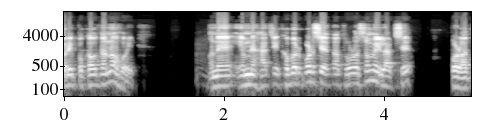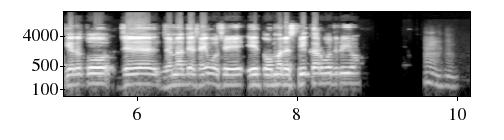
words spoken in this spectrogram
પરિપક્વતા ન હોય. અને એમને સાચી ખબર પડશે તો થોડો સમય લાગશે. પણ અત્યારે તો જે જનાદેશ આવ્યો છે એ તો અમારે સ્વીકારવો જ રહ્યો. હમ હમ. અ,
